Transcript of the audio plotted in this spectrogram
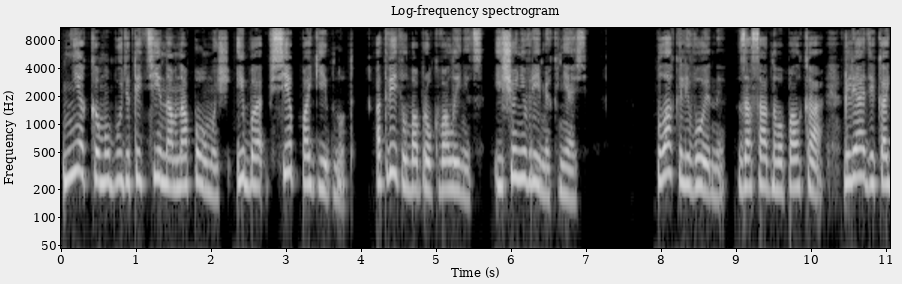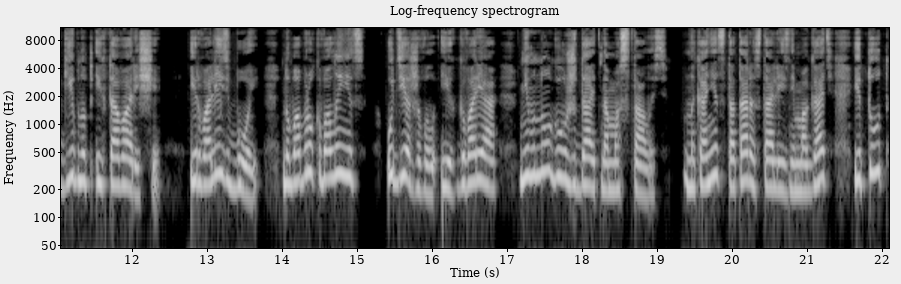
некому будет идти нам на помощь, ибо все погибнут», ответил Боброк-Волынец. «Еще не время, князь». Плакали воины засадного полка, глядя, как гибнут их товарищи, и рвались в бой, но Боброк-Волынец удерживал их, говоря, «Немного уж ждать нам осталось». Наконец татары стали изнемогать, и тут,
